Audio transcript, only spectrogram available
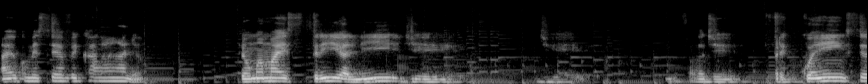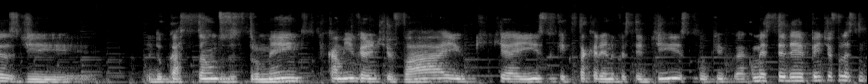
Aí eu comecei a ver, caralho, tem uma maestria ali de, de, fala de frequências, de educação dos instrumentos, que caminho que a gente vai, o que, que é isso, o que, que você está querendo com esse disco. Que... Aí comecei, de repente, eu falei assim,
